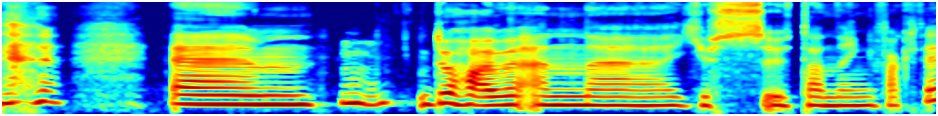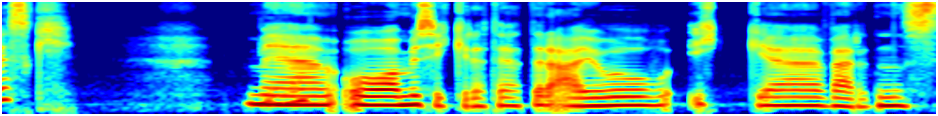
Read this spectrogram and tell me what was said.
um, mm. Du har jo en uh, jusutdanning, faktisk. Med, og musikkrettigheter er jo ikke verdens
